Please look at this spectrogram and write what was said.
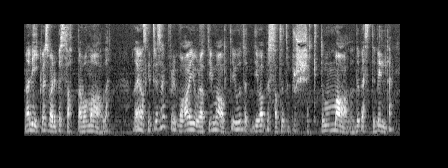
men allikevel var de besatt av å male. Og det er ganske interessant, for hva gjorde at de malte? Jo, de var besatt av dette prosjektet om å male det beste bildet.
